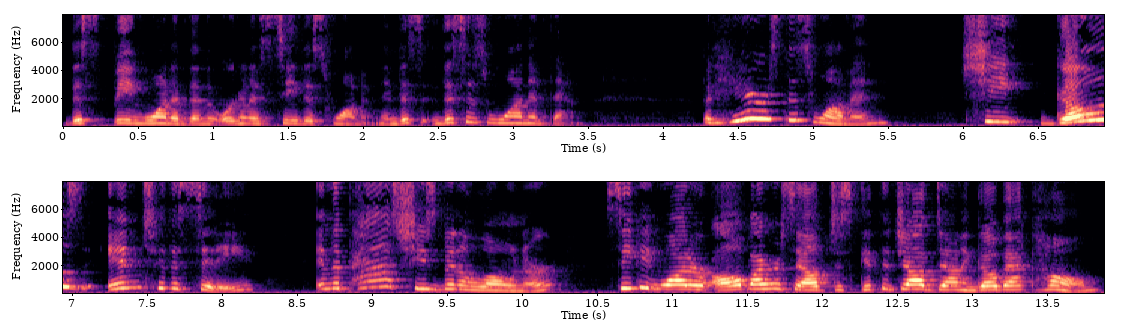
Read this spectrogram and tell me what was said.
this being one of them, that we're going to see this woman. And this, this is one of them. But here's this woman. She goes into the city. In the past, she's been a loner, seeking water all by herself, just get the job done and go back home.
